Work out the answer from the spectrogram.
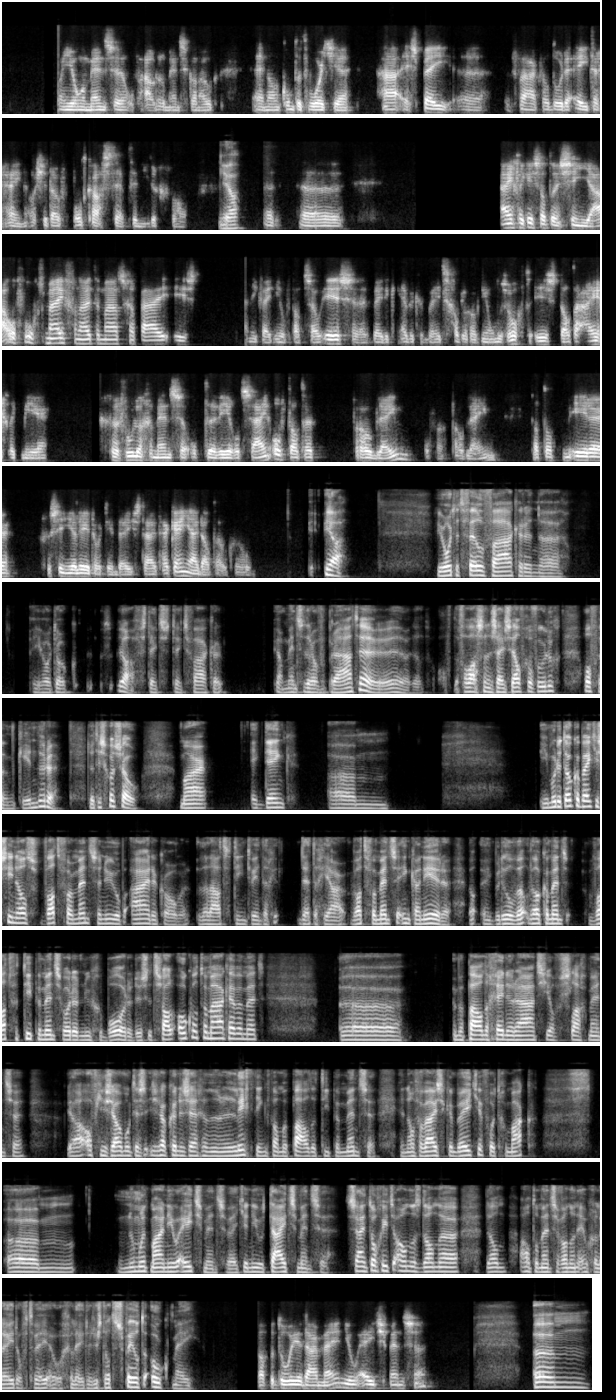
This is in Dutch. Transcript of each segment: van jonge mensen of oudere mensen kan ook. En dan komt het woordje HSP uh, eh, vaak wel door de ether heen, als je het over podcast hebt in ieder geval. Ja. Uh, eigenlijk is dat een signaal volgens mij vanuit de maatschappij. Is, en ik weet niet of dat zo is, uh, weet ik, heb ik wetenschappelijk ook niet onderzocht, is dat er eigenlijk meer gevoelige mensen op de wereld zijn. Of dat het probleem, of een probleem, dat dat eerder gesignaleerd wordt in deze tijd. Herken jij dat ook wel? Ja, je hoort het veel vaker en uh, je hoort ook ja, steeds, steeds vaker ja, mensen erover praten. Uh, of de volwassenen zijn zelfgevoelig of hun kinderen. Dat is gewoon zo. Maar ik denk, um, je moet het ook een beetje zien als wat voor mensen nu op aarde komen de laatste 10, 20, 30 jaar. Wat voor mensen incarneren. Ik bedoel, wel, welke mensen, wat voor type mensen worden er nu geboren. Dus het zal ook wel te maken hebben met uh, een bepaalde generatie of slag mensen. Ja, of je zou, moeten, je zou kunnen zeggen een lichting van bepaalde type mensen. En dan verwijs ik een beetje voor het gemak. Um, noem het maar New Age mensen, weet je, nieuwe tijdsmensen. Zijn toch iets anders dan, uh, dan aantal mensen van een eeuw geleden of twee eeuwen geleden. Dus dat speelt ook mee. Wat bedoel je daarmee, New Age mensen? Um,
